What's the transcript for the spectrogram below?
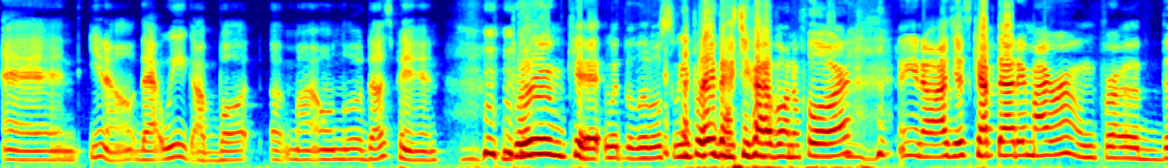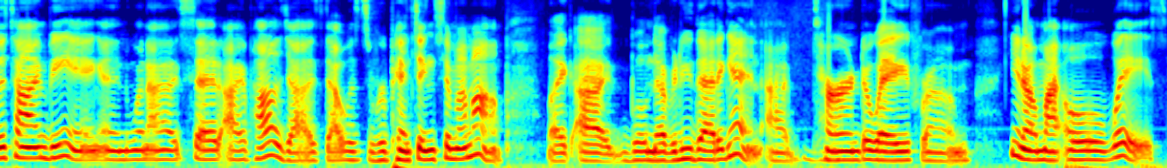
And, you know, that week I bought uh, my own little dustpan broom kit with the little sweeper that you have on the floor. And, you know, I just kept that in my room for the time being. And when I said I apologized, that was repenting to my mom. Like, I will never do that again. I turned away from, you know, my old ways.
